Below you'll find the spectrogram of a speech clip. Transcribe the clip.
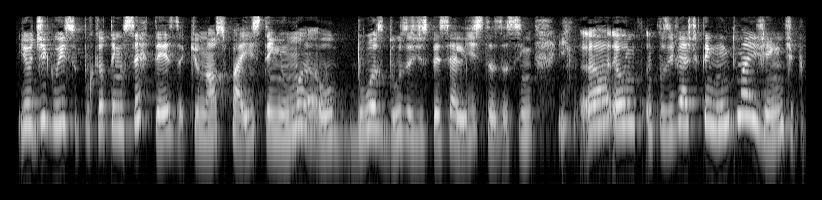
E eu digo isso porque eu tenho certeza que o nosso país tem uma ou duas dúzias de especialistas, assim, e eu, eu inclusive acho que tem muito mais gente que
